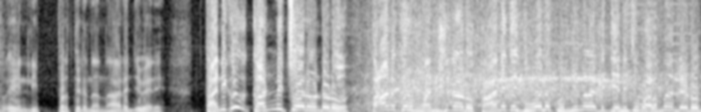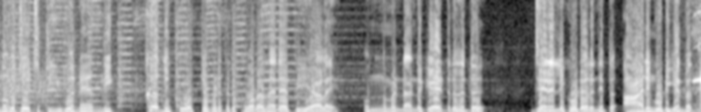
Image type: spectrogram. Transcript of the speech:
ട്രെയിനിൽ ഇപ്പുറത്തിരുന്ന നാലഞ്ച് പേരെ. തനിക്കൊക്കെ കണ്ണിച്ചോരുണ്ടോ താനൊക്കെ ഒരു മനുഷ്യനാടോ? താനൊക്കെ ഇതുപോലെ കുഞ്ഞുങ്ങളായിട്ട് ജനിച്ച് വളർന്നല്ലേടോ എന്നൊക്കെ ചോദിച്ചിട്ട് ഇവനെ നിക്ക നിക്ക് ഒറ്റപ്പെടുത്തിട്ട് കുറെ നേരം ഇയാളെ ഒന്നും ഇണ്ടാണ്ട് കേട്ടിരുന്നിട്ട് ജനലിൽ കൂടി എറിഞ്ഞിട്ട് ആരും കുടിക്കേണ്ടത്.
